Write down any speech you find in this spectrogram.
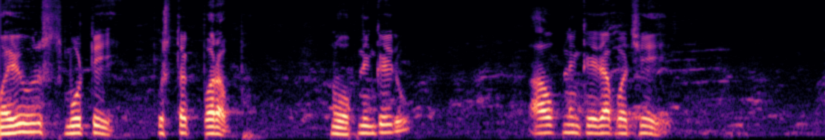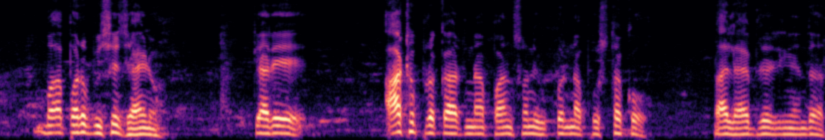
મયુર સ્મૃતિ પુસ્તક પરબનું ઓપનિંગ કર્યું. આ ઓપનિંગ કર્યા પછી આ પરબ વિશે જાણ્યું. ત્યારે આઠ પ્રકારના પાંચસોની ઉપરના પુસ્તકો આ લાઇબ્રેરીની અંદર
